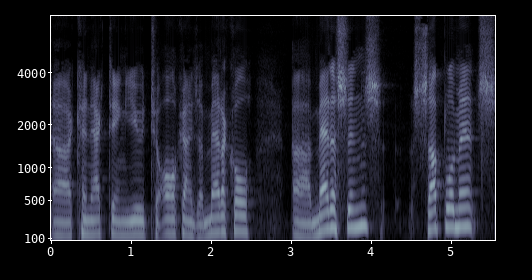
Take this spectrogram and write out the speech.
uh, connecting you to all kinds of medical uh, medicines, supplements,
